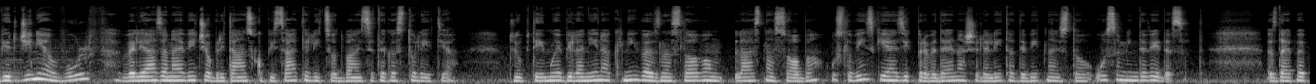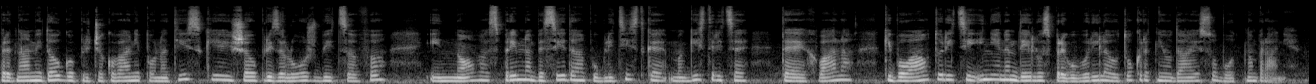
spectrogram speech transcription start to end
Virginia Woolf velja za največjo britansko pisateljico 20. stoletja. Kljub temu je bila njena knjiga z naslovom Lastna soba v slovenski jezik prevedena šele leta 1998. Zdaj pa je pred nami dolgo pričakovani ponatis, ki je išel pri založbi CF in nova spremna beseda publicistke magistrice Teje Hvala, ki bo avtorici in njenem delu spregovorila v tokratni oddaji Sobotno branje.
